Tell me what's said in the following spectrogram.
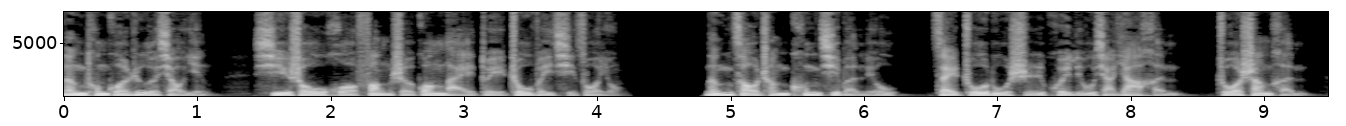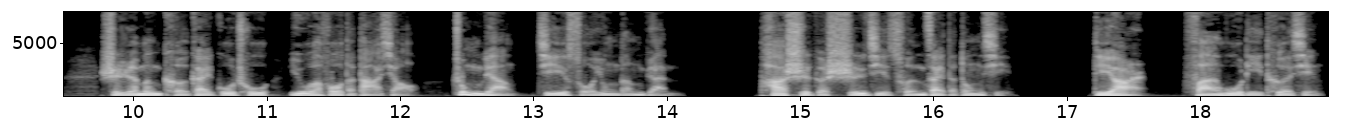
能通过热效应吸收或放射光来对周围起作用，能造成空气稳流，在着陆时会留下压痕、灼伤痕，使人们可概估出 UFO 的大小、重量及所用能源。它是个实际存在的东西。第二，反物理特性，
